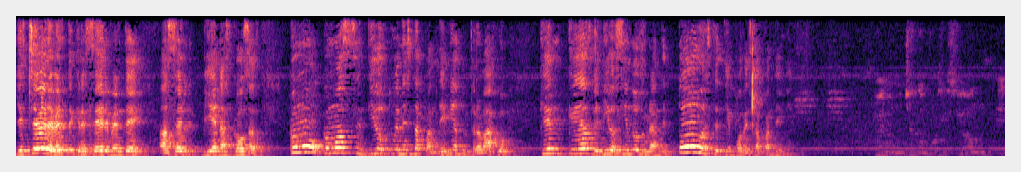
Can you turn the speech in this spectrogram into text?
y es chévere verte crecer, verte hacer bien las cosas. ¿Cómo, ¿Cómo has sentido tú en esta pandemia tu trabajo? ¿Qué, ¿Qué, has venido haciendo durante todo este tiempo de esta pandemia? Bueno, mucha composición. He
